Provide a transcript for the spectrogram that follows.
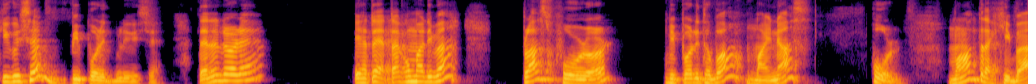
কি কৈছে? বিপৰীত বুলি কৈছে। তেনেদৰে ইয়াতে এটা কমা দিবা প্লাছ ফ'ৰৰ বিপৰীত হ'ব মাইনাছ ফ'ৰ মনত ৰাখিবা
